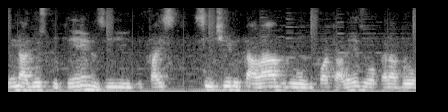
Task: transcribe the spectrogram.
tem navios pequenos e, e faz sentido o calado do, Fortaleza, o operador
